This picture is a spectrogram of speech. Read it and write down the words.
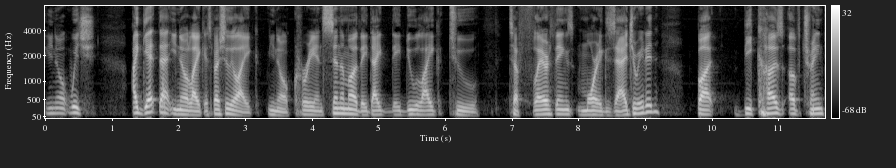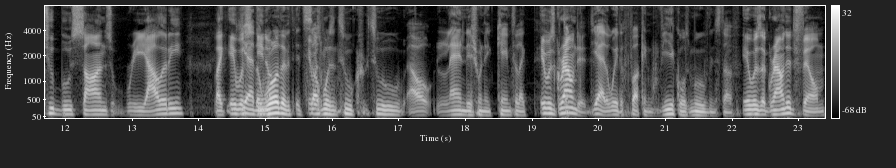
You know, which I get that. You know, like especially like you know Korean cinema, they they do like to to flare things more exaggerated, but because of Train to Busan's reality, like it was yeah, the you know, world of itself was- was, not too too outlandish when it came to like it was grounded. yeah the way the fucking vehicles moved and stuff. It was a grounded film.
